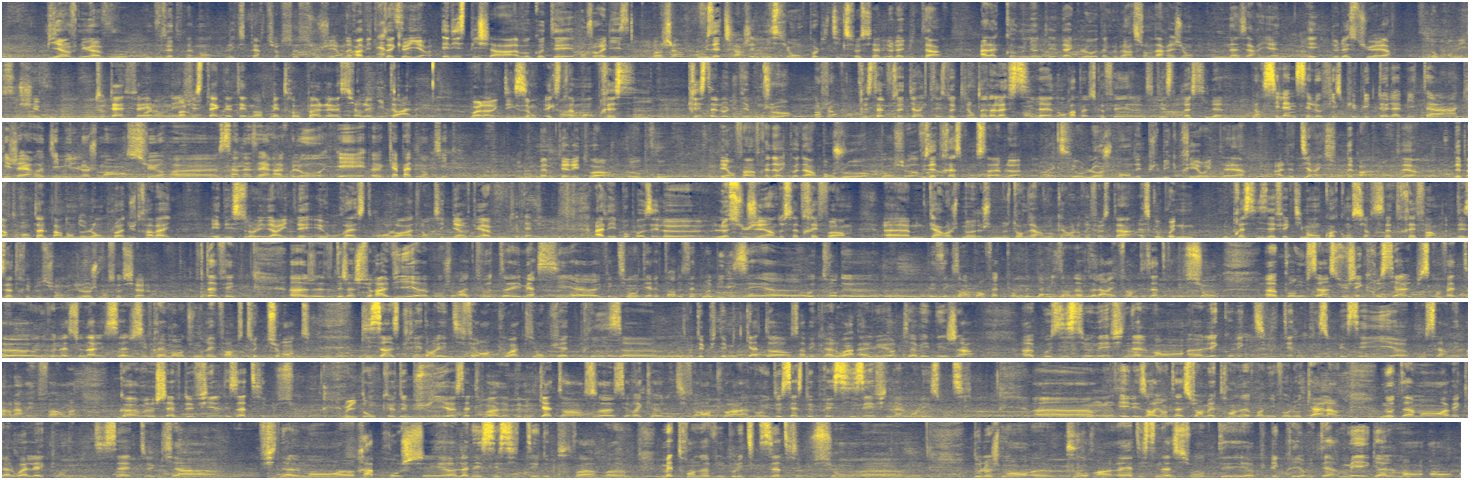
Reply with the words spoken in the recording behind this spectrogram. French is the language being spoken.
Bienvenue à vous, donc vous êtes vraiment l'experte sur ce sujet. On est ravis de vous accueillir. Élise Pichard à vos côtés. Bonjour Élise. Bonjour. Vous êtes chargée de mission politique sociale de l'habitat à la communauté d'agglo, d'agglomération de la région nazarienne et de l'estuaire. Donc on est ici chez vous. Tout à fait, on est juste à côté de notre métropole euh, sur le littoral. Voilà, avec des exemples extrêmement précis. Christelle Olivier, bonjour. Bonjour. Christelle, vous êtes directrice de clientèle à la Silène. On rappelle ce que fait ce qu'est la Silène Alors Silène, c'est l'Office public de l'habitat qui gère 10 000 logements sur euh, Saint-Nazaire-Aglo et euh, Cap-Atlantique. Donc même territoire, peu ou prou. Et enfin, Frédéric Connard, bonjour. Bonjour. Vous êtes responsable d'accès au logement des publics prioritaires à la direction départementale, départementale pardon, de l'emploi, du travail et des solidarités. Et on reste en Loire-Atlantique. Bienvenue à vous. Tout à fait. Allez, pour poser le, sujet hein, de cette réforme, euh, Carole, je me, tourne vers vous, Carole Rifosta. Est-ce que vous pouvez nous, nous préciser effectivement en quoi consiste cette réforme des attributions du logement social? Tout à fait. Euh, déjà, je suis ravie. Euh, bonjour à toutes et merci euh, effectivement au territoire de s'être mobilisé autour de, des exemples en fait pour la mise en œuvre de la réforme des attributions. pour nous, c'est un sujet crucial puisqu'en fait, au niveau national, il s'agit vraiment d'une réforme structurante qui s'inscrit dans les différentes lois qui ont pu être prises depuis 2014 avec la loi Allure, qui avait déjà positionner finalement euh, les collectivités, donc les EPCI euh, concernés par la réforme, comme chef de file des attributions. Donc euh, depuis cette loi de 2014, c'est vrai que les différentes lois n'ont eu de cesse de préciser finalement les outils. et les orientations à mettre en œuvre au niveau local, notamment avec la loi LEC en 2017 qui a finalement rapproché la nécessité de pouvoir mettre en œuvre une politique des attributions de logement euh, pour la destination des euh, publics prioritaires, mais également en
